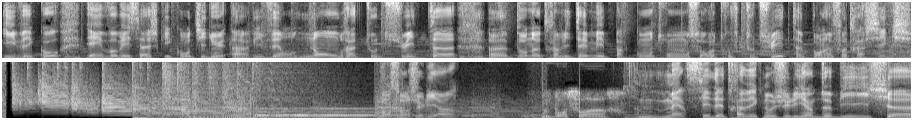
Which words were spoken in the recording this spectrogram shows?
Iveco et vos messages qui continuent à arriver en nombre. À tout de suite euh, pour notre invité. Mais par contre, on se retrouve tout de suite pour l'infotrafic. Bonsoir Julien. Bonsoir. Merci d'être avec nous, Julien Deby, euh,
